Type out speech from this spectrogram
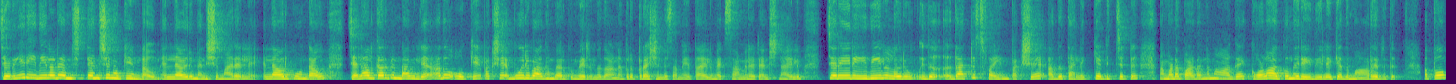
ചെറിയ രീതിയിലുള്ള ടെൻഷൻ ടെൻഷനൊക്കെ ഉണ്ടാവും. എല്ലാവരും മനുഷ്യന്മാരല്ലേ? എല്ലാവർക്കും ഉണ്ടാവും. ചില ആൾക്കാർക്ക് ഉണ്ടാവില്ല. അത് ഓക്കെ പക്ഷേ ഭൂരിഭാഗം പേർക്കും വരുന്നതാണ് പ്രിപ്പറേഷന്റെ സമയത്തായാലും എക്സാമിന്റെ ടെൻഷനായാലും ചെറിയ രീതിയിലുള്ള ഒരു ഇത് ദാറ്റ് ഇസ് ഫൈൻ പക്ഷേ അത് തലയ്ക്കടിച്ചിട്ട് നമ്മുടെ പഠനമാകെ കൊളാക്കുന്ന രീതിയിലേക്ക് അത് മാറരുത്. അപ്പം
